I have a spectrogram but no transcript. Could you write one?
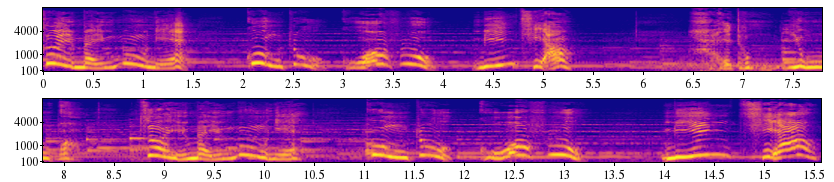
最美暮年，共祝国富。民强，孩童拥抱最美暮年，共祝国富民强。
